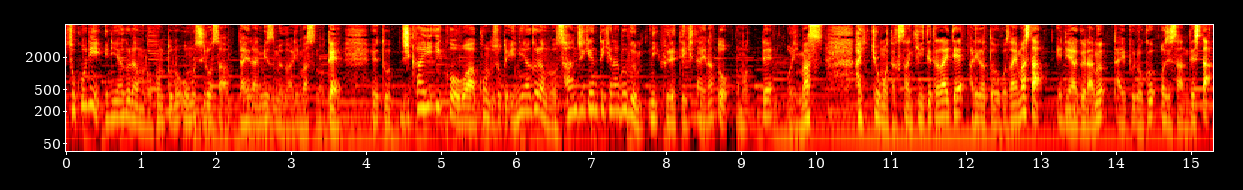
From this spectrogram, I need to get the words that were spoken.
そこにエニアグラムの本当の面白さダイナミズムがありますので、えっと、次回以降は今度ちょっとエニアグラムの3次元的な部分に触れていきたいなと思っております。はい今日もたくさん聞いていただいてありがとうございました。エニアグラムタイプ6おじさんでした。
